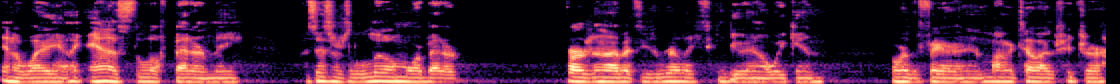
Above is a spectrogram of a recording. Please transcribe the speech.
in a way. I think Anna's a little better than me. My sister's a little more better version of it. She's really she can do it in a weekend or the fair. And mom could tell by the picture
